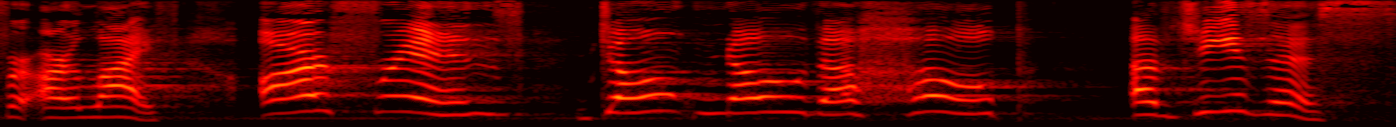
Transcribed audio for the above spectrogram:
for our life. Our friends don't know the hope of Jesus.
